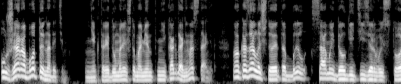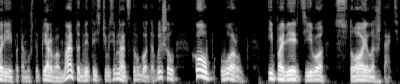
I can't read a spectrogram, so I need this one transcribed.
«уже работаю над этим». Некоторые думали, что момент никогда не настанет. Но оказалось, что это был самый долгий тизер в истории, потому что 1 марта 2018 года вышел Hope World, и, поверьте, его стоило ждать.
